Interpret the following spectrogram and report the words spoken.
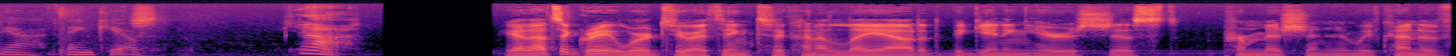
Yeah. Thank you. Yeah. Yeah, that's a great word too. I think to kind of lay out at the beginning here is just permission, and we've kind of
